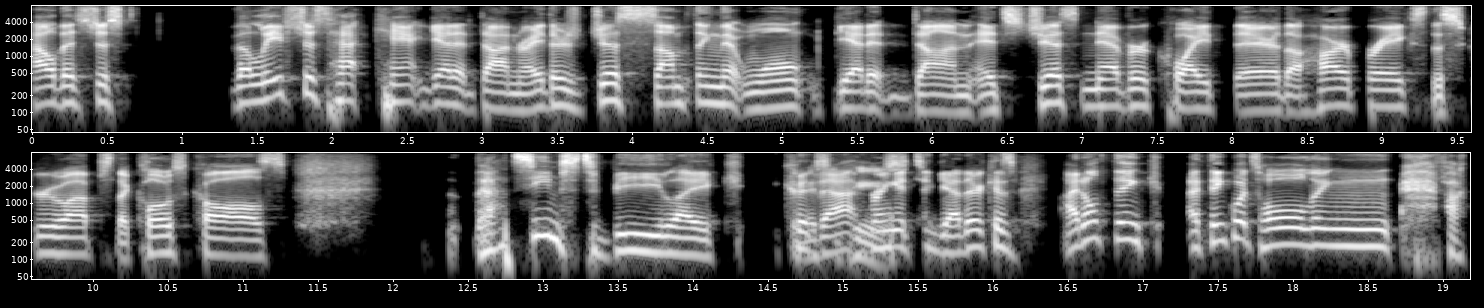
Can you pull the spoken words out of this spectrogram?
how this just the Leafs just ha- can't get it done, right? There's just something that won't get it done. It's just never quite there. The heartbreaks, the screw ups, the close calls. That seems to be like could that bring it together? Because I don't think I think what's holding fuck,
